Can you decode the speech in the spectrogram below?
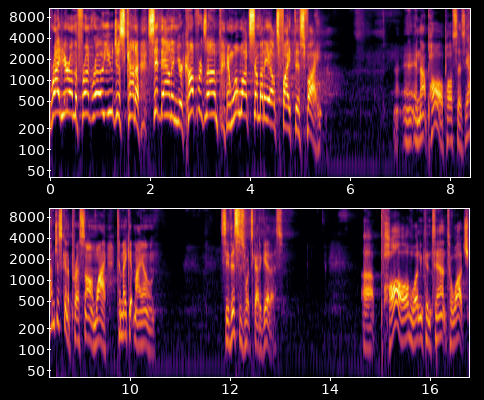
right here on the front row. You just kind of sit down in your comfort zone and we'll watch somebody else fight this fight. And, and not Paul. Paul says, Yeah, I'm just going to press on. Why? To make it my own. See, this is what's got to get us. Uh, Paul wasn't content to watch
